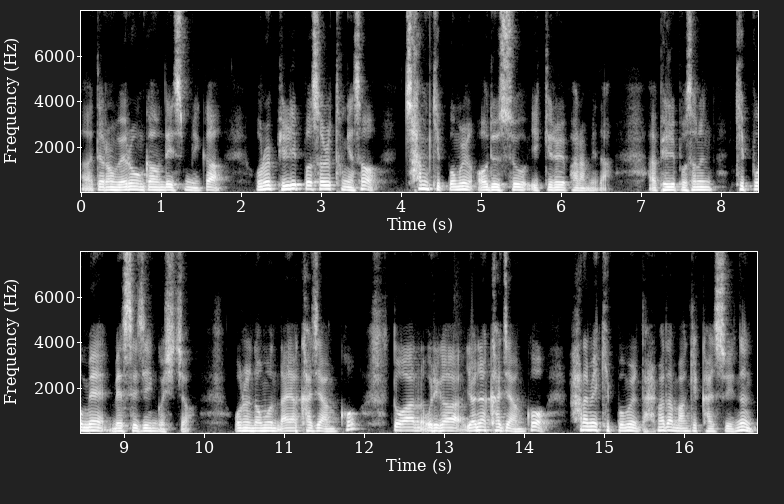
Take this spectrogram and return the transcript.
아, 때로는 외로운 가운데 있습니까? 오늘 빌립보서를 통해서 참 기쁨을 얻을 수 있기를 바랍니다. 아, 빌립보서는 기쁨의 메시지인 것이죠. 오늘 너무 나약하지 않고 또한 우리가 연약하지 않고 하나님의 기쁨을 날마다 만끽할 수 있는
